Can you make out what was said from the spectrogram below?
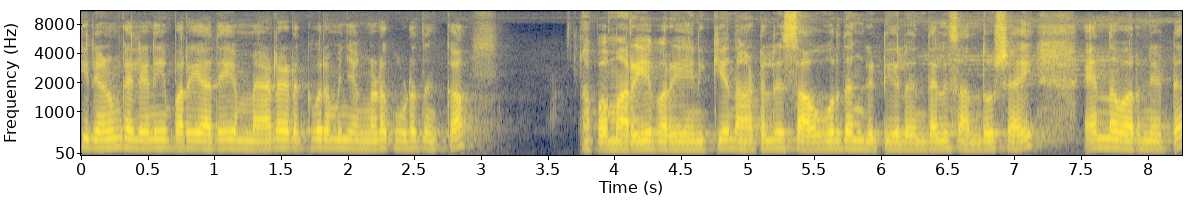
കിരണും കല്യാണിയും പറയും അതേ എമ്മയുടെ ഇടയ്ക്ക് വരുമ്പോൾ ഞങ്ങളുടെ കൂടെ നിൽക്കാം. അപ്പോൾ മറിയ പറയും എനിക്ക് നാട്ടിലൊരു സൗഹൃദം കിട്ടിയല്ലോ എന്തായാലും സന്തോഷമായി എന്ന് പറഞ്ഞിട്ട്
